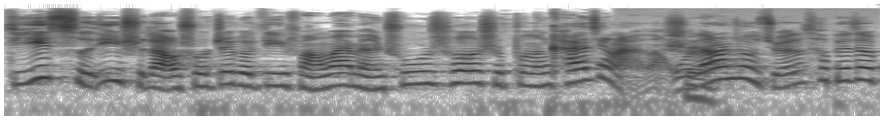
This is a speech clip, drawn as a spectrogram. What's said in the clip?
第一次意识到说这个地方外面的出租车是不能开进来的，我当时就觉得特别的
